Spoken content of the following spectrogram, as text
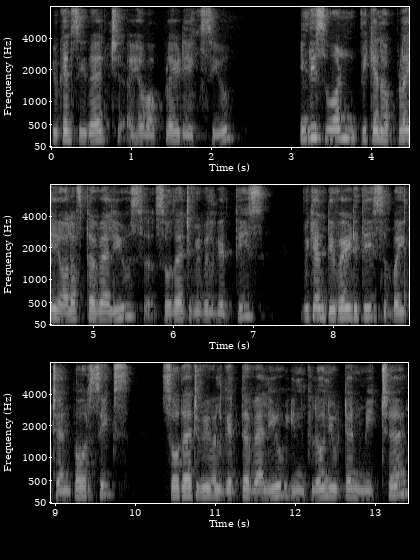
you can see that i have applied xu in this one we can apply all of the values so that we will get this we can divide this by 10 power 6 so that we will get the value in kilonewton meter.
